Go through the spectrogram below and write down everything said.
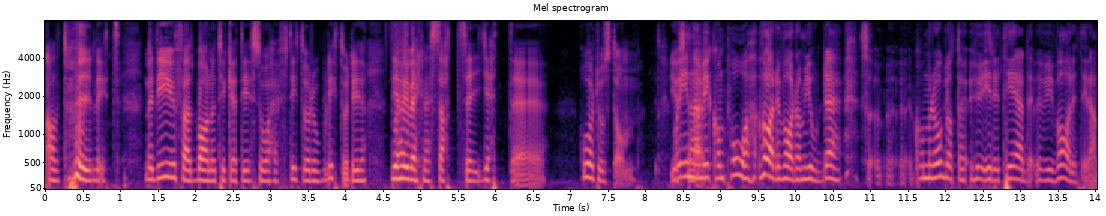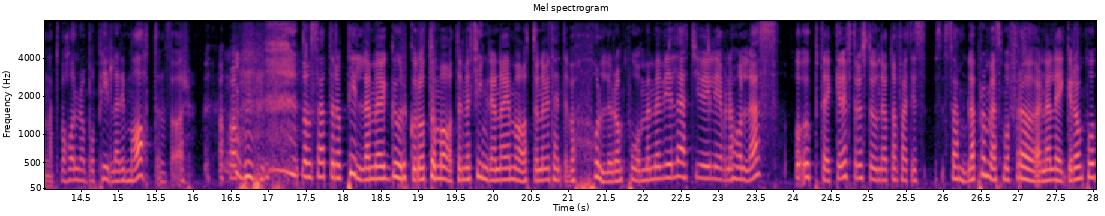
allt möjligt. Men det är ju för att barnen tycker att det är så häftigt och roligt och det, det har ju verkligen satt sig jättehårt hos dem. Och innan vi kom på vad det var de gjorde, så, kommer du ihåg Lotta hur irriterade vi var lite grann? Att vad håller de på och pillar i maten för? de satt där och pillade med gurkor och tomater med fingrarna i maten och vi tänkte vad håller de på med? Men vi lät ju eleverna hållas och upptäcker efter en stund att de faktiskt samlar på de här små fröerna, lägger dem på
